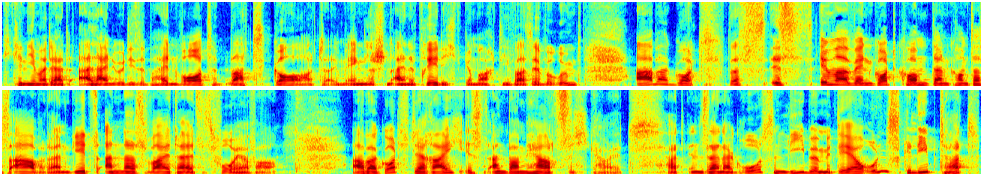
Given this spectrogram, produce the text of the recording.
Ich kenne jemanden, der hat allein über diese beiden Worte, but God, im Englischen eine Predigt gemacht, die war sehr berühmt. Aber Gott, das ist immer, wenn Gott kommt, dann kommt das Aber, dann geht es anders weiter, als es vorher war. Aber Gott, der reich ist an Barmherzigkeit, hat in seiner großen Liebe, mit der er uns geliebt hat,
